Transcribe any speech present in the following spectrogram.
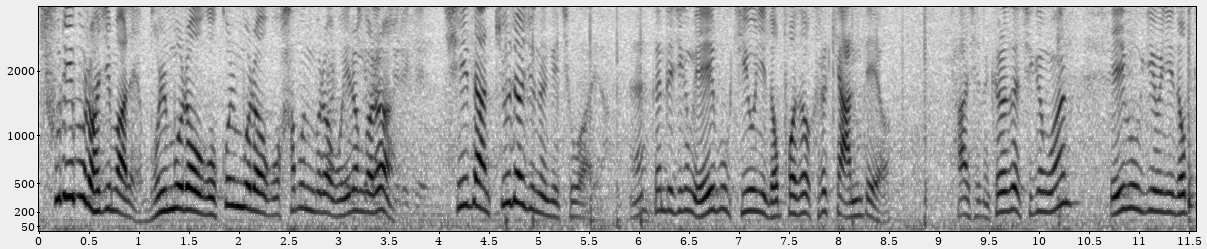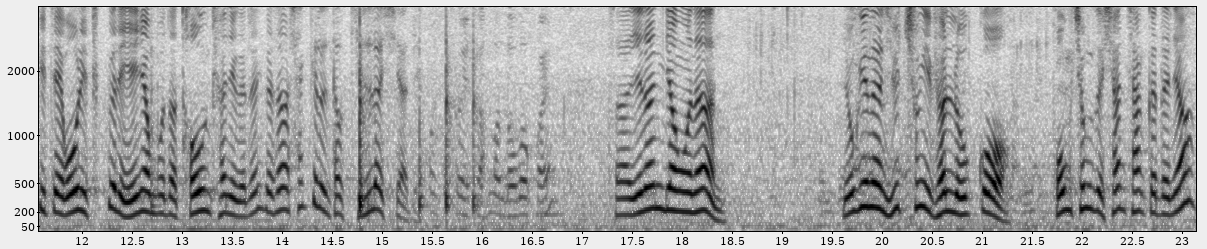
출입을 하지 말아요. 물 물어오고 꿀 물어오고 화분 물어오고 이런 거는 줄이게. 최대한 줄여주는 게 좋아요. 예? 근데 지금 외부 기온이 높아서 그렇게 안 돼요. 사실은. 그래서 지금은 외부 기온이 높기 때문에 올해 특별히 예년보다 더운 편이거든. 그래서 새끼를 더 길러셔야 돼요. 한번 넣어볼까요? 자, 이런 경우는 여기는 유충이 별로 없고 봉충도 현찮거든요.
